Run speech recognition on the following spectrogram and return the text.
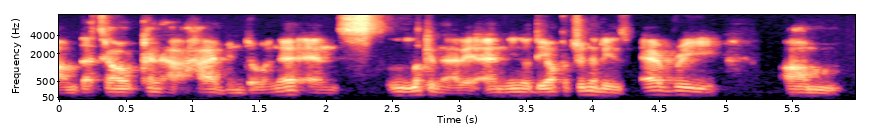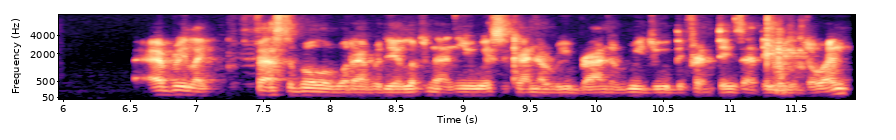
um, that's how kind of how I've been doing it and looking at it. And, you know, the opportunities every, um, every like festival or whatever, they're looking at new ways to kind of rebrand and redo different things that they've been doing.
